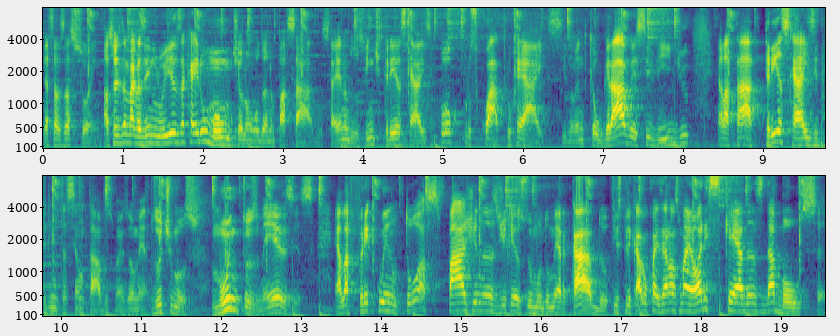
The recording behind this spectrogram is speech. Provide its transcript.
dessas ações. Ações da Magazine Luiza caíram um monte ao longo do ano passado, saíram dos 23 reais e pouco para os 4 reais. E no momento que eu gravo esse vídeo, ela está a 3 reais e 30 centavos mais ou menos. Nos últimos muitos meses, ela frequentou as páginas de resumo do mercado que explicavam quais eram as maiores quedas da bolsa.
